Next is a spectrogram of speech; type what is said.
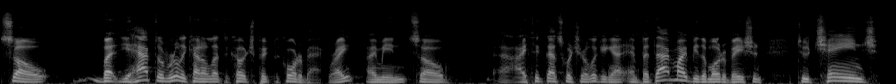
So, but you have to really kind of let the coach pick the quarterback, right? I mean, so I think that's what you're looking at, and but that might be the motivation to change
